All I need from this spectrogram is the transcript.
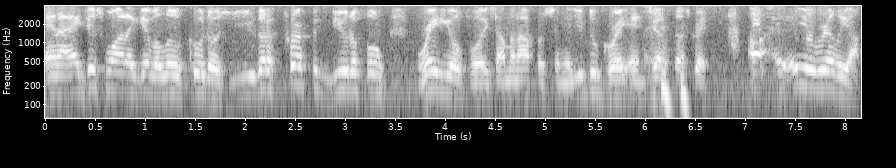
and I just want to give a little kudos. You got a perfect, beautiful radio voice. I'm an opera singer. You do great, and Jeff does great. Uh, you really are.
